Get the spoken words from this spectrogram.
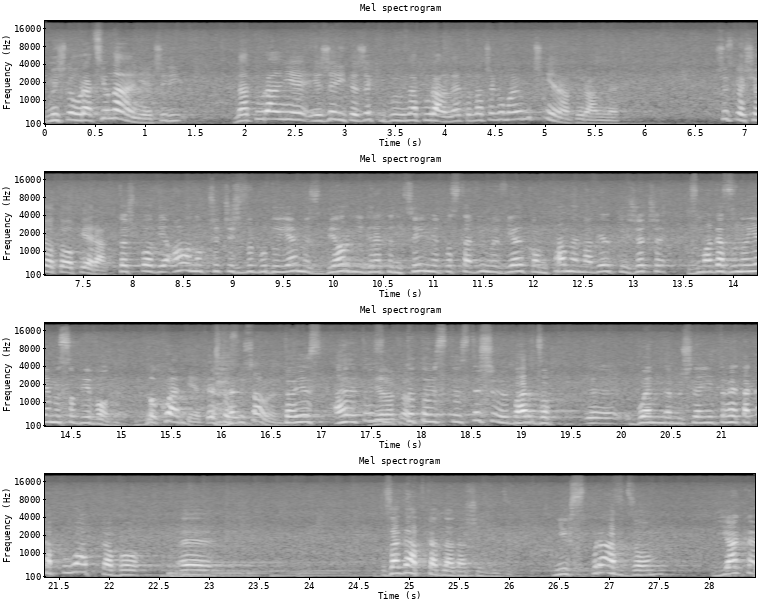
myślą racjonalnie, czyli naturalnie, jeżeli te rzeki były naturalne, to dlaczego mają być nienaturalne? Wszystko się o to opiera. Ktoś powie, o no przecież wybudujemy zbiornik retencyjny, postawimy wielką tamę na wielkiej rzeczy, zmagazynujemy sobie wodę. Dokładnie, też to słyszałem. To jest, ale to jest, to, to jest, to jest też bardzo e, błędne myślenie, trochę taka pułapka, bo e, zagadka dla naszych widzów. Niech sprawdzą, jaka,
